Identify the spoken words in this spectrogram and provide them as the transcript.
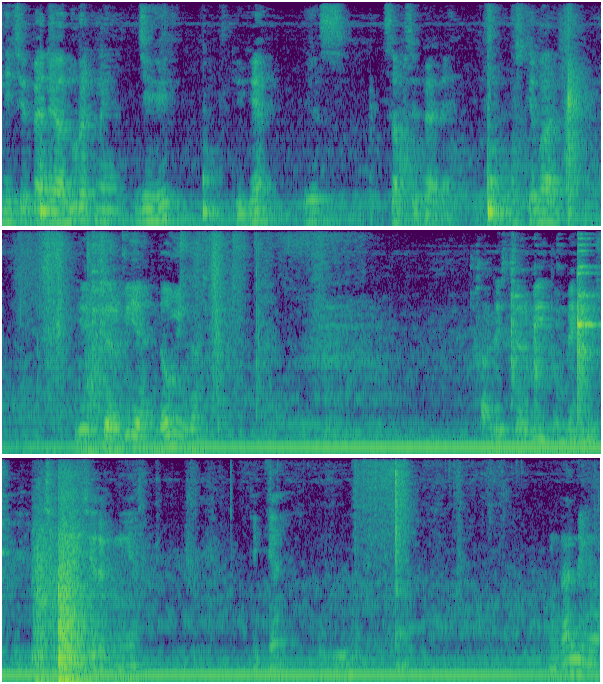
नीचे पहले आलू रखने हैं। जी। ठीक है? यस सबसे पहले। उसके बाद ये चर्बी है दो मिनट। खालिश चर्बी धुम्बे की नीचे रखनी है। ठीक है? निकाल लेगा।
